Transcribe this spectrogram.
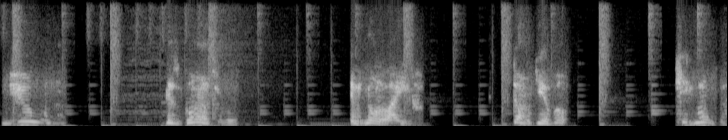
you is going through in your life, don't give up. Keep moving.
